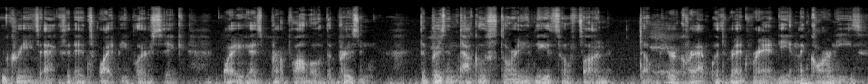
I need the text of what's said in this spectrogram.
Who creates accidents, why people are sick, why you guys follow the prison, the prison taco story and think it's so fun. Dump your crap with Red Randy and the Carnies.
